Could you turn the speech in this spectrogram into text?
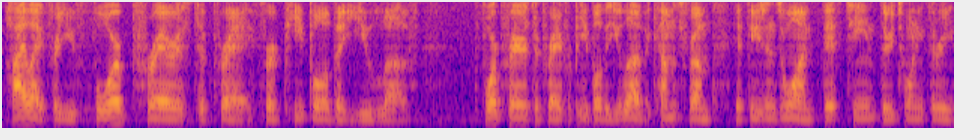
highlight for you four prayers to pray for people that you love. Four prayers to pray for people that you love. It comes from Ephesians 1 15 through 23.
